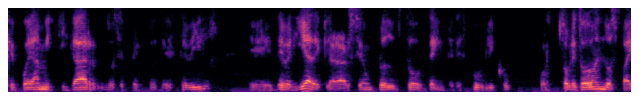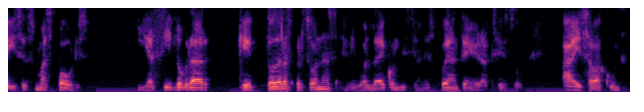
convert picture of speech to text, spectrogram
que pueda mitigar los efectos de este virus, eh, debería declararse un producto de interés público, sobre todo en los países más pobres. y así lograr que todas las personas en igualdad de condiciones puedan tener acceso a esa vacuna.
